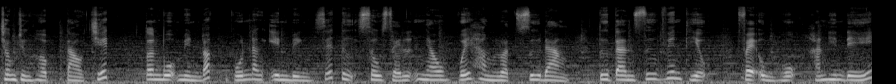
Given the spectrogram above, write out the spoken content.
Trong trường hợp Tào chết, toàn bộ miền Bắc vốn đang yên bình sẽ tự sâu xé lẫn nhau với hàng loạt sư đảng từ tàn dư viên thiệu, phe ủng hộ Hán Hiến Đế,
